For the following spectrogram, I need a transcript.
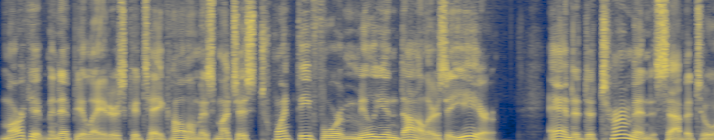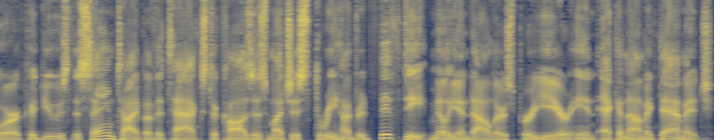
market manipulators could take home as much as $24 million a year. And a determined saboteur could use the same type of attacks to cause as much as $350 million per year in economic damage.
